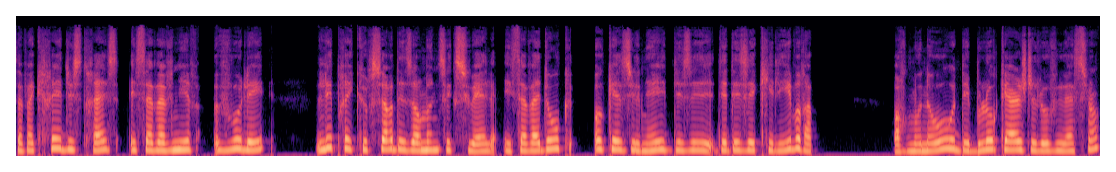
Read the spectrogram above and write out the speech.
ça va créer du stress et ça va venir voler les précurseurs des hormones sexuelles. Et ça va donc occasionner des, déséquilibres hormonaux, des blocages de l'ovulation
